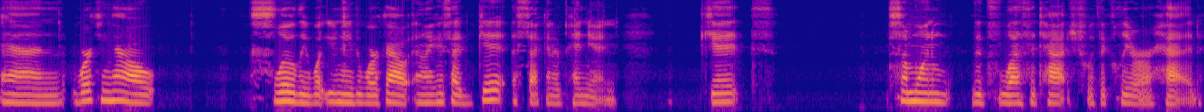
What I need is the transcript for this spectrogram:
and working out slowly what you need to work out. And like I said, get a second opinion. Get someone that's less attached with a clearer head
